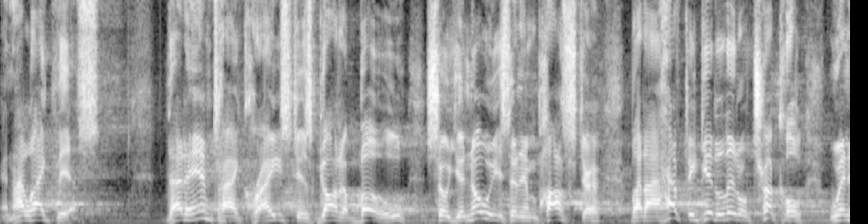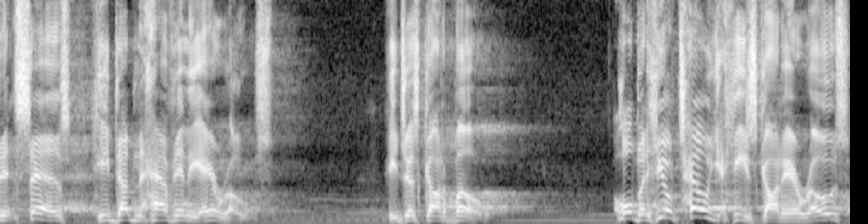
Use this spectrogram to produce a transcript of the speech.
And I like this. That Antichrist has got a bow, so you know he's an impostor, but I have to get a little chuckle when it says he doesn't have any arrows. He just got a bow. Oh, but he'll tell you he's got arrows,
